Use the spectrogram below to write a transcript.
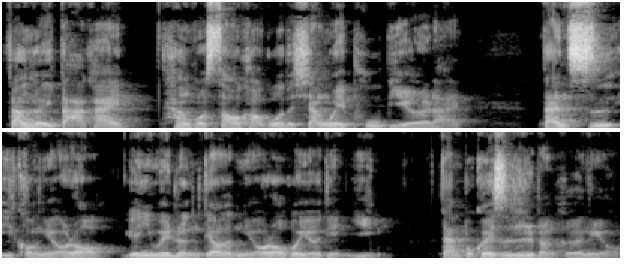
饭盒一打开，炭火烧烤过的香味扑鼻而来。单吃一口牛肉，原以为冷掉的牛肉会有点硬，但不愧是日本和牛，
